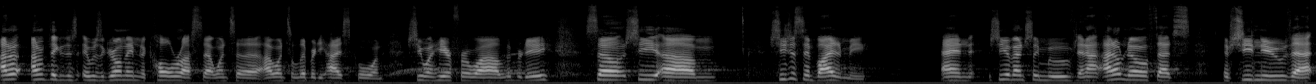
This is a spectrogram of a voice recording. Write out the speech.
I don't, I don't think it was a girl named Nicole Russ that went to, I went to Liberty High School, and she went here for a while, Liberty. So she, um, she just invited me and she eventually moved. And I, I don't know if that's if she knew that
